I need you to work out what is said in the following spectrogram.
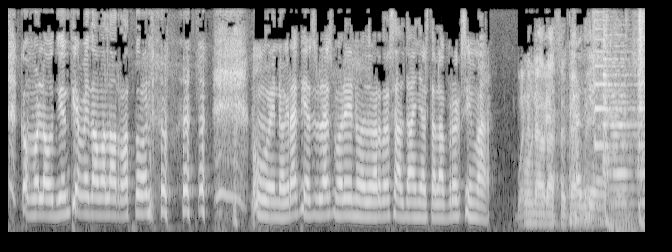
como la audiencia me daba la razón. bueno, gracias Blas Moreno, Eduardo Saldaña, hasta la próxima. un abrazo, Carmen. Adiós.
